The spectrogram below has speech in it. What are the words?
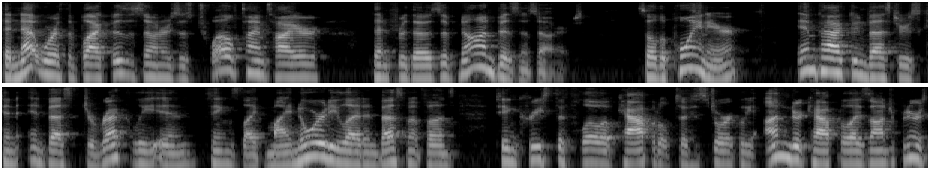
the net worth of black business owners is 12 times higher than for those of non-business owners. So the point here, impact investors can invest directly in things like minority-led investment funds to increase the flow of capital to historically undercapitalized entrepreneurs.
